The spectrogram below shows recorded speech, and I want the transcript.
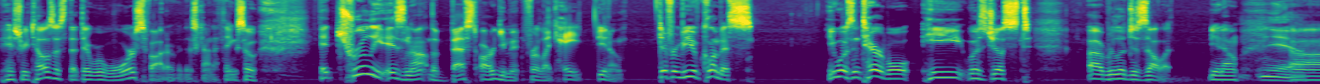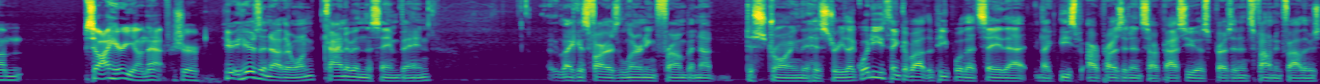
history tells us that there were wars fought over this kind of thing. So it truly is not the best argument for like, hey, you know, different view of Columbus. He wasn't terrible. He was just a religious zealot, you know. Yeah. Um, so I hear you on that for sure. Here, here's another one, kind of in the same vein. Like as far as learning from but not destroying the history. Like, what do you think about the people that say that like these our presidents, our past U.S. presidents, founding fathers,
